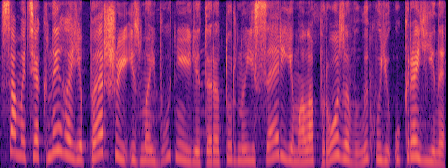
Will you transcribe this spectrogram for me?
Саме ця книга є першою із майбутньої літературної серії Мала проза великої України.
